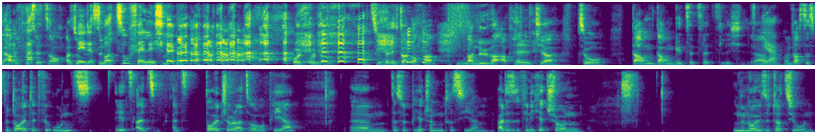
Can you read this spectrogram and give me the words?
Habe ich das jetzt auch. Also nee, das Wort zufällig. und, und, und, zufällig dort auch Manöver abhält, ja. So, darum, darum geht es jetzt letztlich. Ja? ja. Und was das bedeutet für uns jetzt als, als Deutsche oder als Europäer, Ähm, das würde mich jetzt schon interessieren. Weil das finde ich jetzt schon eine neue Situation.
